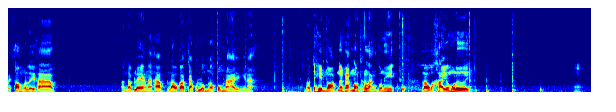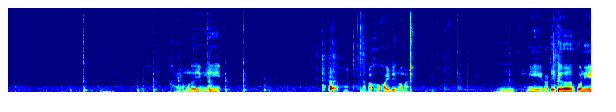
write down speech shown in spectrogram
ไปซ่อมกันเลยครับ อันดับแรกนะครับ เราก็จับพัดลมเราก้มหน้าอย่างนี้นะ เราจะเห็นน็อตนะครับน็อตข้างหลังตัวนี้ เราก็ไขออกมาเลย ไขออกมาเลยอย่างนี้แล้วก็ค่อยๆดึงออกมา นี่เราจะเจอตัวนี้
